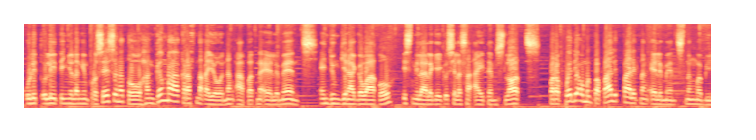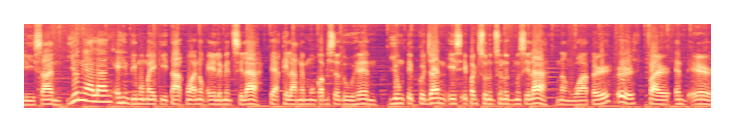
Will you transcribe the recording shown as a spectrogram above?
Ulit-ulitin nyo lang yung proseso na to hanggang makakraft na kayo ng apat na elements. And yung ginagawa ko is nilalagay ko sila sa item slots para pwede ako magpapalit-palit ng elements ng mabilisan. Yun nga lang eh hindi mo makikita kung anong elements sila kaya kailangan mong kabisaduhin. Yung tip ko dyan is ipagsunod-sunod mo sila ng water, earth, fire, and air.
